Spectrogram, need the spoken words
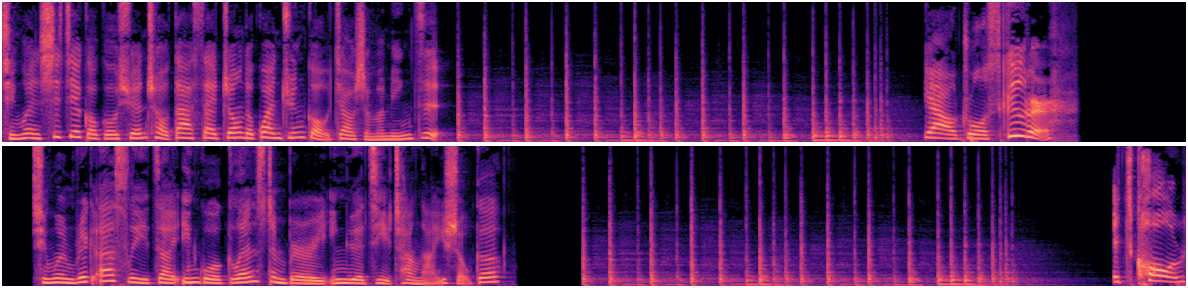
请问世界狗狗选丑大赛中的冠军狗叫什么名字？叫做 Scooter。请问 Rick Astley 在英国 Glastonbury 音乐季唱哪一首歌？It's called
